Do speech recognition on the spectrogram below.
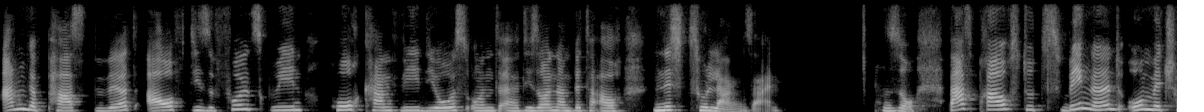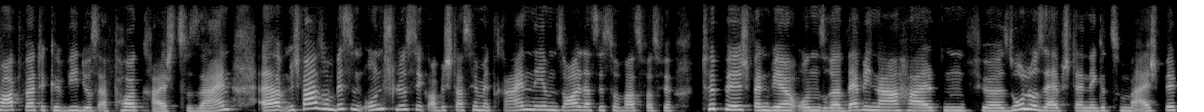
angepasst wird auf diese Fullscreen Hochkant-Videos und äh, die sollen dann bitte auch nicht zu lang sein. So, was brauchst du zwingend, um mit Short Vertical Videos erfolgreich zu sein? Äh, ich war so ein bisschen unschlüssig, ob ich das hier mit reinnehmen soll. Das ist sowas, was wir typisch, wenn wir unsere Webinar halten für Solo-Selbstständige zum Beispiel,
